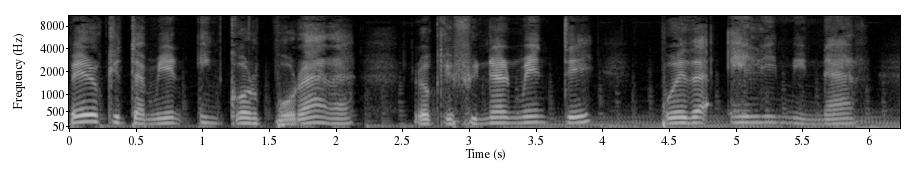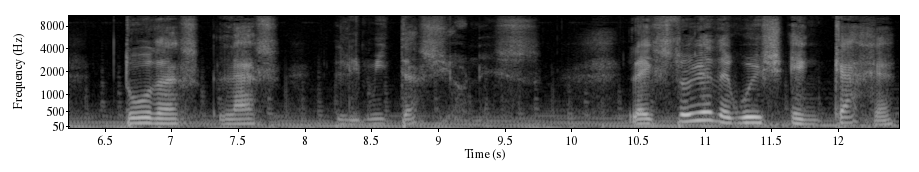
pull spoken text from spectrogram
pero que también incorporara lo que finalmente pueda eliminar todas las limitaciones. La historia de Wish encaja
